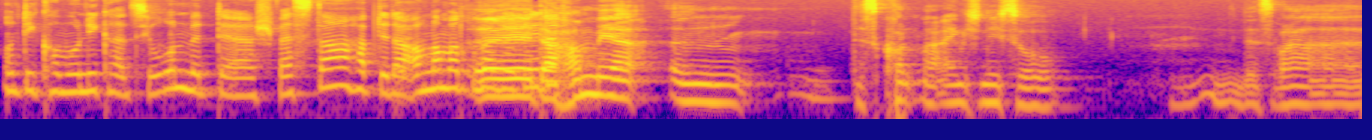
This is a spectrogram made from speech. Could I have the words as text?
Und die Kommunikation mit der Schwester, habt ihr da auch nochmal drüber äh, geredet? Da haben wir, ähm, das konnte man eigentlich nicht so das war,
